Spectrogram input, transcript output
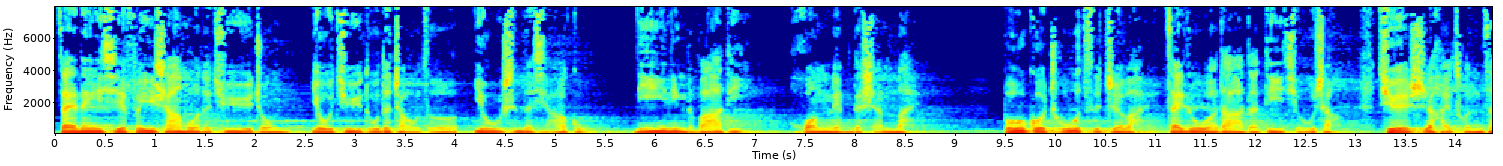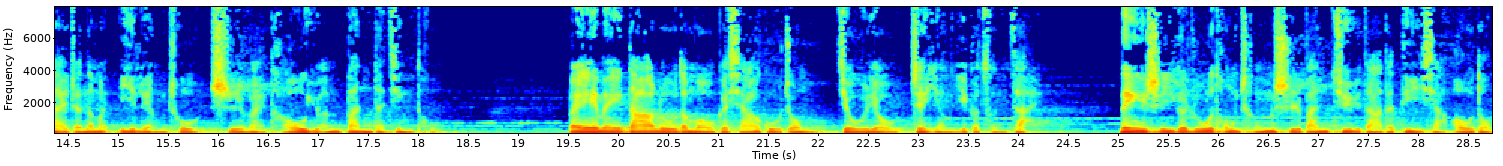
在那些非沙漠的区域中，有剧毒的沼泽、幽深的峡谷、泥泞的洼地、荒凉的山脉。不过，除此之外，在偌大的地球上，确实还存在着那么一两处世外桃源般的净土。北美大陆的某个峡谷中就有这样一个存在，那是一个如同城市般巨大的地下凹洞，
